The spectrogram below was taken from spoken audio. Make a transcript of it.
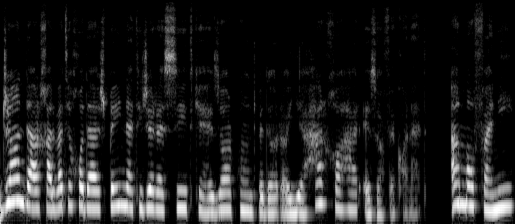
جان در خلوت خودش به این نتیجه رسید که هزار پوند به دارایی هر خواهر اضافه کند. اما فنی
